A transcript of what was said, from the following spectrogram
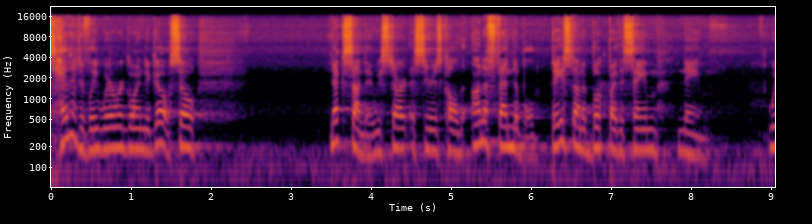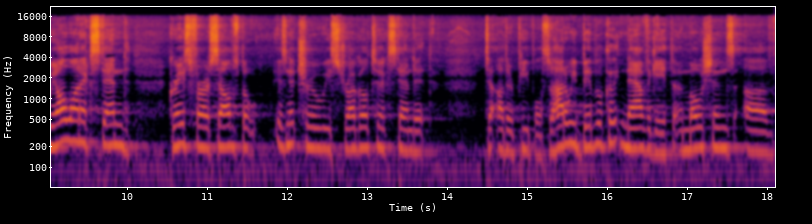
tentatively where we're going to go. So, next Sunday, we start a series called Unoffendable, based on a book by the same name. We all want to extend grace for ourselves, but isn't it true we struggle to extend it to other people. So, how do we biblically navigate the emotions of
